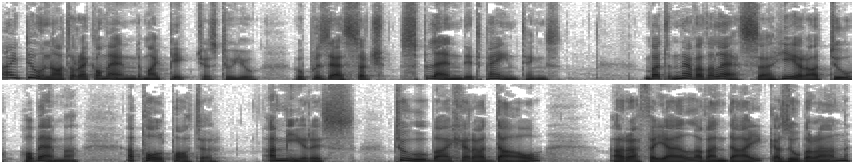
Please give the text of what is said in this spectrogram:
"I do not recommend my pictures to you, who possess such splendid paintings. But nevertheless uh, here are two Hobbema, a Paul Potter, a Mieris, two by Gerard a Raphael, a Van Dyck, a Zurbaran,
